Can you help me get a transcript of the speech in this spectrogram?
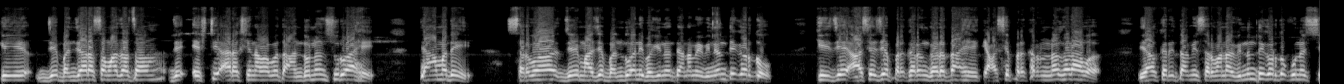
की जे बंजारा समाजाचा जे एस टी आरक्षणाबाबत आंदोलन सुरू आहे त्यामध्ये सर्व जे माझे बंधू आणि भगिनी त्यांना मी विनंती करतो की जे असे जे प्रकरण घडत आहे की असे प्रकरण न घडावं याकरिता मी सर्वांना विनंती करतो पुनश्च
